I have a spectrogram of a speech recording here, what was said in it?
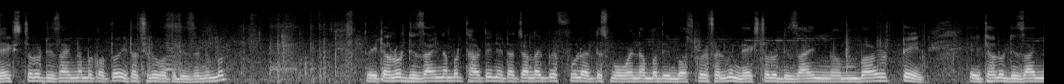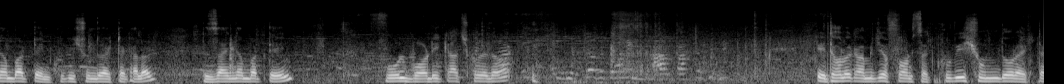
নেক্সট হলো ডিজাইন নাম্বার কত? এটা ছিল কত ডিজাইন নাম্বার তো এটা হলো ডিজাইন নাম্বার থার্টিন এটা যা লাগবে ফুল অ্যাড্রেস মোবাইল নাম্বার দিয়ে ইনবক্স করে ফেলবেন। নেক্সট হলো ডিজাইন নাম্বার টেন এইটা হলো ডিজাইন নাম্বার টেন খুবই সুন্দর একটা colour design number ten full body কাজ করে দেওয়া এটা হলো কামিজের ফ্রন্ট সাইড। খুবই সুন্দর একটা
